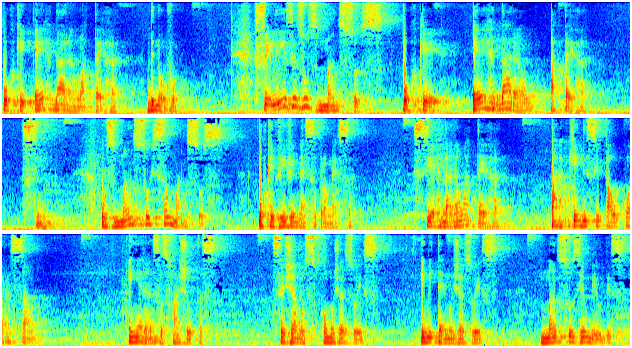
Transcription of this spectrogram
porque herdarão a terra. De novo. Felizes os mansos, porque herdarão a terra. Sim, os mansos são mansos porque vivem nessa promessa. Se herdarão a terra, para que dissipar o coração em heranças fajutas? Sejamos como Jesus, imitemos Jesus, mansos e humildes,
